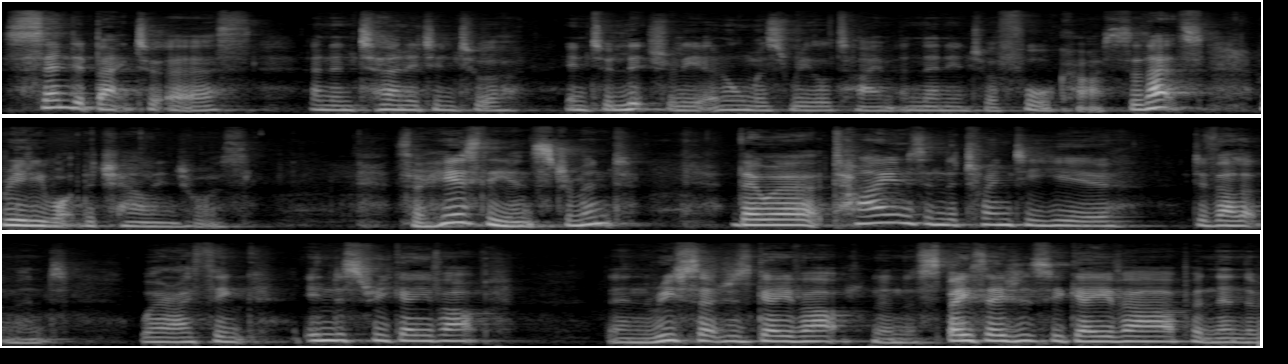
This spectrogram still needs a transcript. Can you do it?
send it back to Earth, and then turn it into a into literally an almost real time and then into a forecast. So that's really what the challenge was. So here's the instrument. There were times in the 20 year development where I think industry gave up, then researchers gave up, then the space agency gave up, and then the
